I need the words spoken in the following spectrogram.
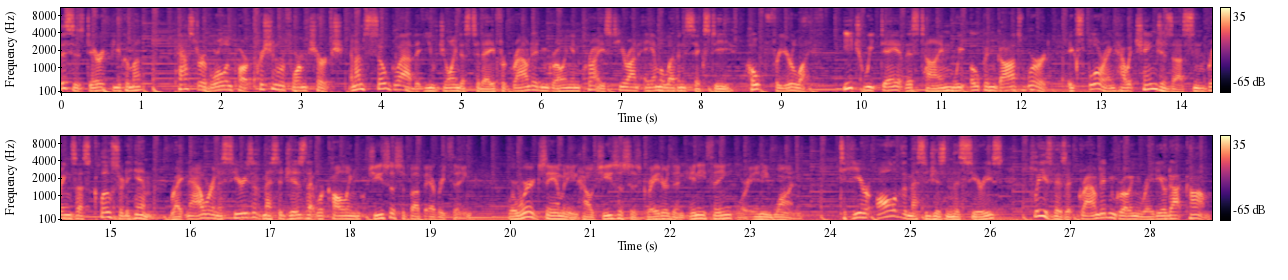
This is Derek Buikema, pastor of Orland Park Christian Reformed Church, and I'm so glad that you've joined us today for Grounded and Growing in Christ here on AM 1160, Hope for Your Life. Each weekday at this time, we open God's Word, exploring how it changes us and brings us closer to Him. Right now, we're in a series of messages that we're calling Jesus Above Everything, where we're examining how Jesus is greater than anything or anyone. To hear all of the messages in this series, please visit groundedandgrowingradio.com.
